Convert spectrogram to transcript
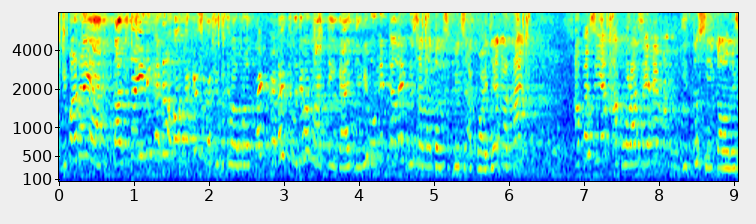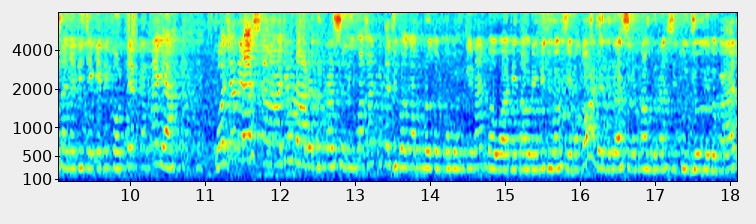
gimana ya? Tante ini kadang otaknya suka tiba-tiba meletek, kadang tiba-tiba mati kan. Jadi mungkin kalian bisa nonton speech aku aja karena apa sih yang aku rasain emang gitu sih kalau misalnya di JKT48 karena ya wajar ya sekarang aja udah ada generasi 5 kan kita juga nggak menutup kemungkinan bahwa di tahun ini juga siapa tahu ada generasi 6, generasi 7 gitu kan.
